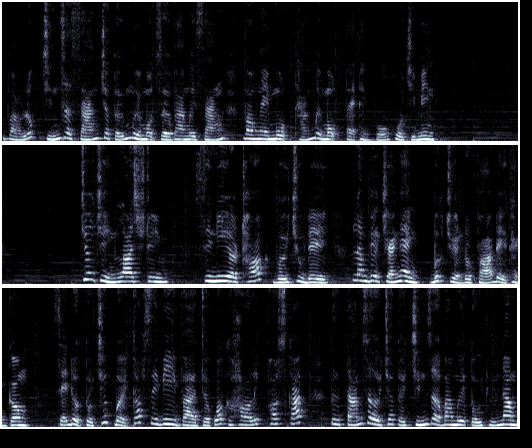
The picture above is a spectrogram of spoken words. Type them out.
vào lúc 9 giờ sáng cho tới 11 giờ 30 sáng vào ngày 1 tháng 11 tại thành phố Hồ Chí Minh. Chương trình livestream Senior Talk với chủ đề Làm việc trái ngành, bước chuyển đột phá để thành công sẽ được tổ chức bởi Top CV và The Workaholic Postcard từ 8 giờ cho tới 9 giờ 30 tối thứ năm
